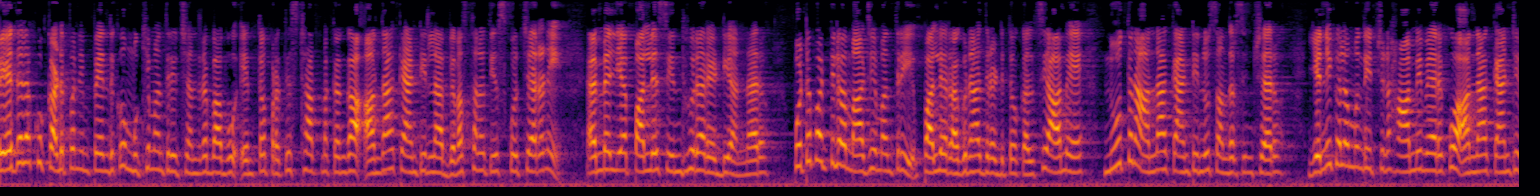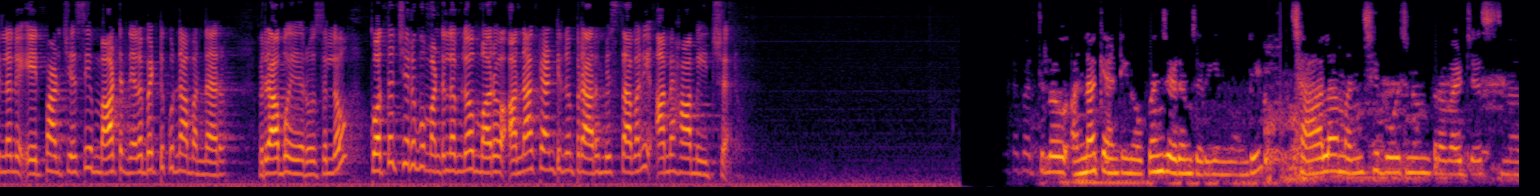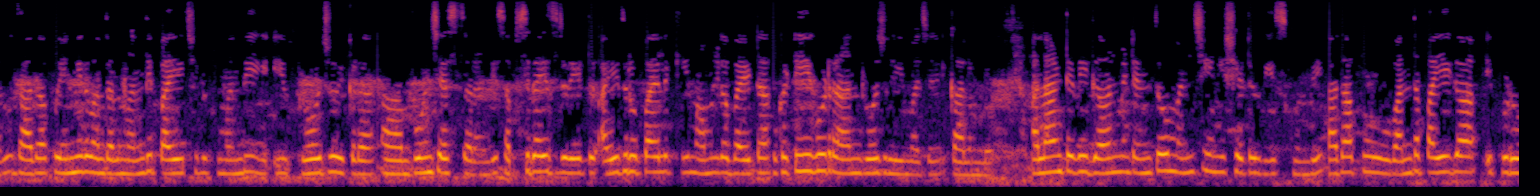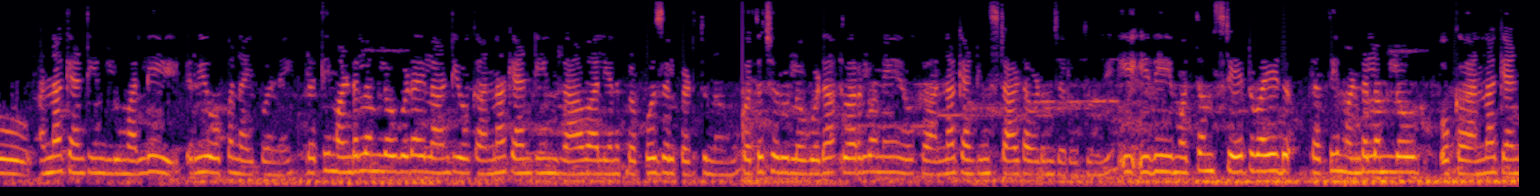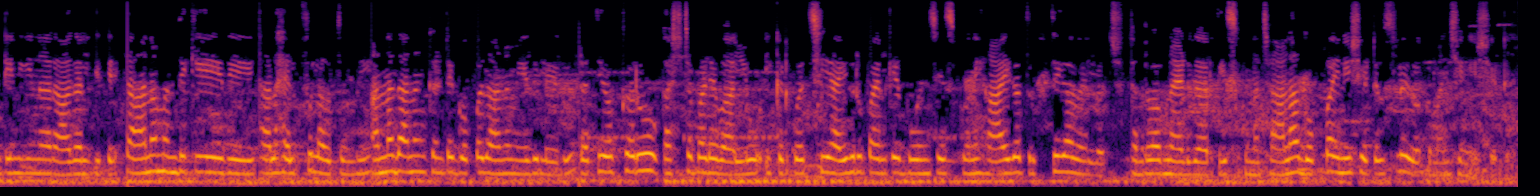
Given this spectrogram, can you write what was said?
పేదలకు కడుపు నింపేందుకు ముఖ్యమంత్రి చంద్రబాబు ఎంతో ప్రతిష్టాత్మకంగా అన్నా క్యాంటీన్ల వ్యవస్థను తీసుకొచ్చారని ఎమ్మెల్యే పల్లె సింధూరారెడ్డి అన్నారు. పుట్టపర్తిలో మాజీ మంత్రి పల్లె రఘునాథ్ రెడ్డితో కలిసి ఆమె నూతన అన్నా క్యాంటీన్ను సందర్శించారు. ఎన్నికల ముందు ఇచ్చిన హామీ మేరకు అన్నా క్యాంటీన్లను ఏర్పాటు చేసి మాట నిలబెట్టుకున్నామన్నారు. రాబోయే రోజుల్లో కొత్త చెరువు మండలంలో మరో అన్నా క్యాంటీన్ను ప్రారంభిస్తామని ఆమె హామీ ఇచ్చారు. పుట్టపర్తిలో అన్నా క్యాంటీన్ ఓపెన్ చేయడం జరిగిందండి. చాలా మంచి భోజనం ప్రొవైడ్ చేస్తున్నారు. దాదాపు ఎనిమిది వందల మంది పై చిలుకు మంది ఈ రోజు ఇక్కడ భోజనం చేస్తారండి. సబ్సిడైజ్డ్ రేట్ ఐదు రూపాయలకి మామూలుగా బయట ఒక టీ కూడా రాని రోజులు ఈ మధ్య కాలంలో. అలాంటివి గవర్నమెంట్ ఎంతో మంచి ఇనిషియేటివ్ తీసుకుంది. దాదాపు వంద పైగా ఇప్పుడు అన్నా క్యాంటీన్లు మళ్ళీ రీఓపెన్ అయిపోయినాయి. ప్రతి మండలంలో కూడా ఇలాంటి ఒక అన్నా క్యాంటీన్ రావాలి అనే ప్రపోజల్ పెడుతున్నాము. కొత్త చెరువులో కూడా త్వరలోనే ఒక అన్నా క్యాంటీన్ స్టార్ట్ అవ్వడం జరుగుతుంది. ఇది మొత్తం స్టేట్ వైడ్ ప్రతి మండలంలో ఒక అన్న క్యాంటీన్ కింద రాగలిగితే చాలా మందికి ఇది చాలా హెల్ప్ఫుల్ అవుతుంది. అన్నదానం కంటే గొప్ప దానం ఏది లేదు. ప్రతి ఒక్కరూ కష్టపడే వాళ్ళు ఇక్కడికి వచ్చి ఐదు రూపాయలకే భోజనం చేసుకుని హాయిగా తృప్తిగా వెళ్ళొచ్చు. చంద్రబాబు నాయుడు గారు తీసుకున్న చాలా గొప్ప ఇనిషియేటివ్స్లో ఇది ఒక మంచి ఇనిషియేటివ్.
